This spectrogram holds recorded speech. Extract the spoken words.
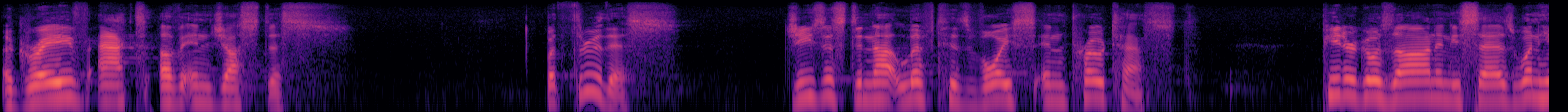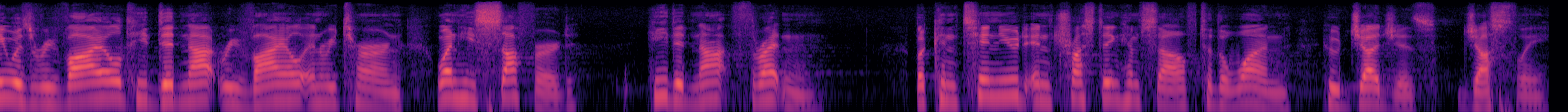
A grave act of injustice. But through this, Jesus did not lift his voice in protest. Peter goes on and he says, When he was reviled, he did not revile in return. When he suffered, he did not threaten, but continued entrusting himself to the one who judges justly.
